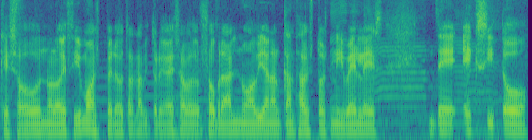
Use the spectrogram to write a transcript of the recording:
Que eso no lo decimos, pero tras la victoria de Salvador Sobral no habían alcanzado estos niveles de éxito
